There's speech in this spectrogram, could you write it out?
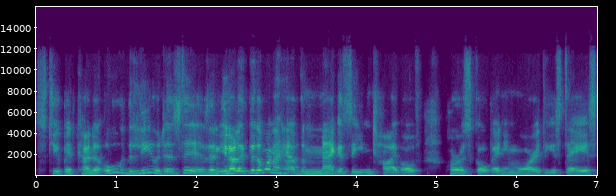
stupid kind of oh the leo does this and you know like they don't want to have the magazine type of horoscope anymore these days.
